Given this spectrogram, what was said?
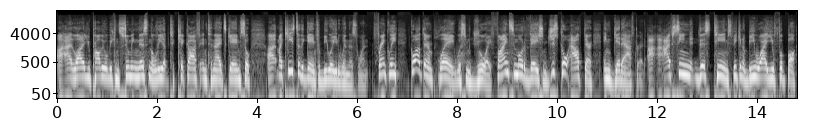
uh, a lot of you probably will be consuming this in the lead up to kickoff in tonight's game. So, uh, my keys to the game for BYU to win this one, frankly, go out there and play with some joy, find some motivation, just go out there and get after it. I- have seen this team, speaking of BYU football,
